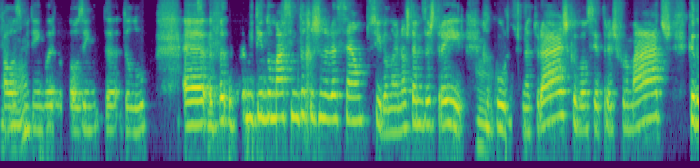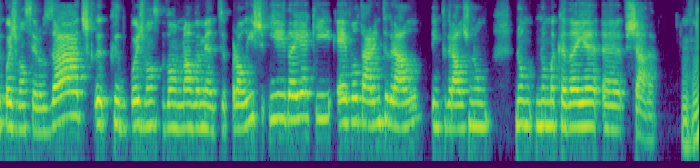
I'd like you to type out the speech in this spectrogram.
fala-se uhum. muito em inglês no closing the, loop, uh, permitindo o máximo de regeneração possível, não é? Nós estamos a extrair uhum. recursos naturais que vão ser transformados, que depois vão ser usados, que, que depois vão, vão novamente para o lixo e a ideia aqui é voltar a integrá-lo integrá-los num, num, numa cadeia uh, fechada. Uhum.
